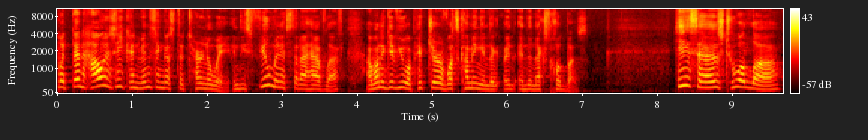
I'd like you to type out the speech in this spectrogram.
but then how is he convincing us to turn away? In these few minutes that I have left, I want to give you a picture of what's coming in the in, in the next khutbahs. He says to Allah,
